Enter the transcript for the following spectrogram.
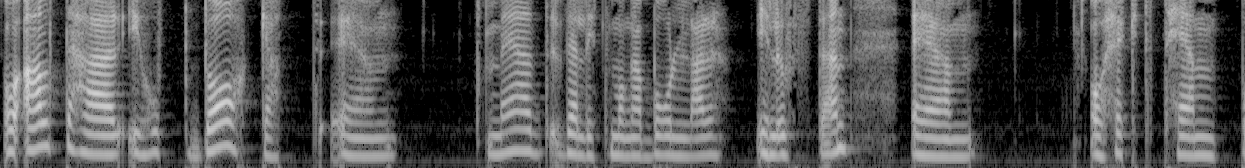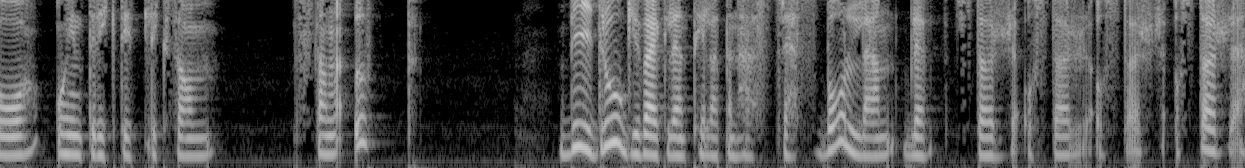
Och allt det här ihopbakat eh, med väldigt många bollar i luften eh, och högt tempo och inte riktigt liksom stanna upp bidrog ju verkligen till att den här stressbollen blev större och större och större och större.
